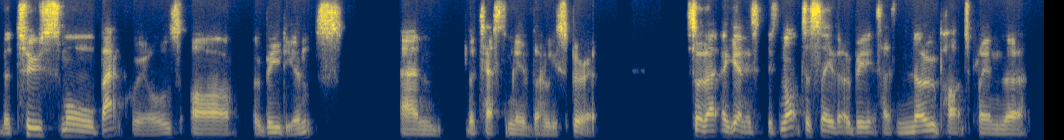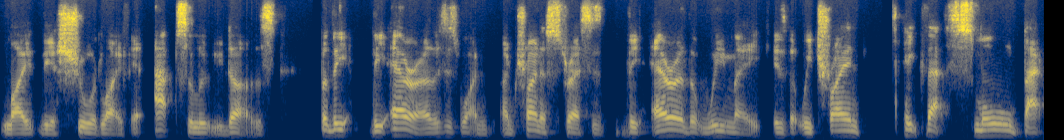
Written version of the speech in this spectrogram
The two small back wheels are obedience and the testimony of the Holy Spirit. So that again, it's, it's not to say that obedience has no part to play in the life, the assured life. It absolutely does. But the the error, this is what I'm I'm trying to stress, is the error that we make is that we try and take that small back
